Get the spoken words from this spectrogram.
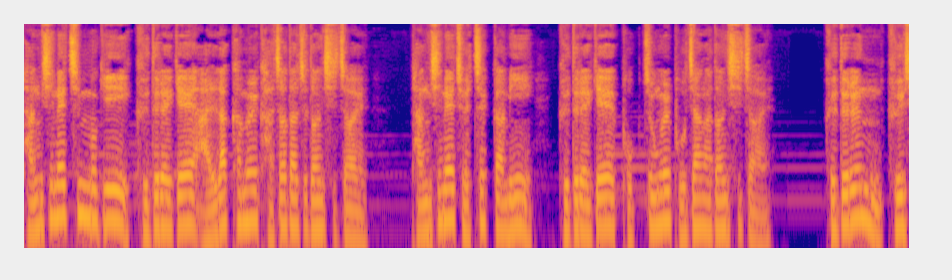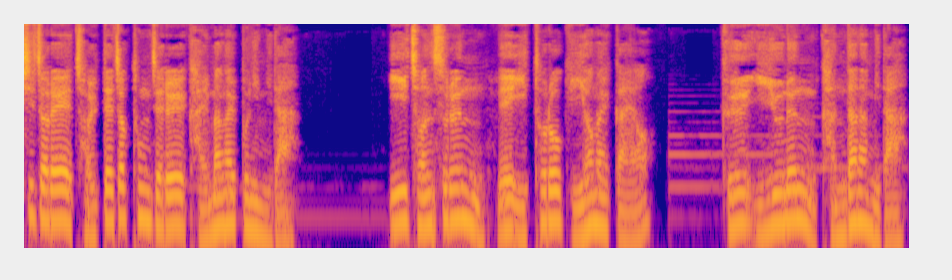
당신의 침묵이 그들에게 안락함을 가져다 주던 시절, 당신의 죄책감이 그들에게 복종을 보장하던 시절, 그들은 그 시절의 절대적 통제를 갈망할 뿐입니다. 이 전술은 왜 이토록 위험할까요? 그 이유는 간단합니다.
